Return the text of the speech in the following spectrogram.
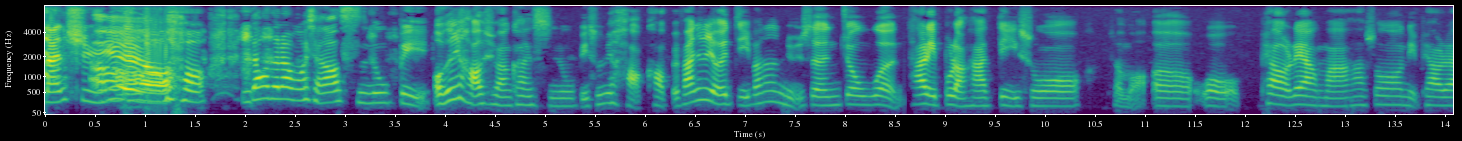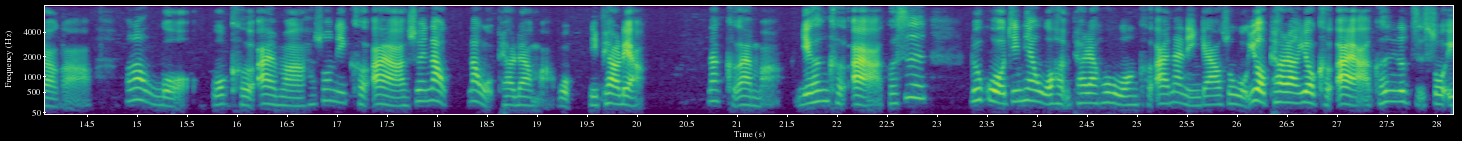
难取悦哦。你知道这让我想到史努比，我最近好喜欢看史努比，史努比好靠北。反正就是有一集，反正女生就问哈利布朗他弟说什么？呃，我漂亮吗？他说你漂亮啊。那我我可爱吗？他说你可爱啊。所以那那我漂亮吗？我你漂亮，那可爱吗？也很可爱啊。可是。如果今天我很漂亮或我很可爱，那你应该要说我又漂亮又可爱啊。可是你都只说一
